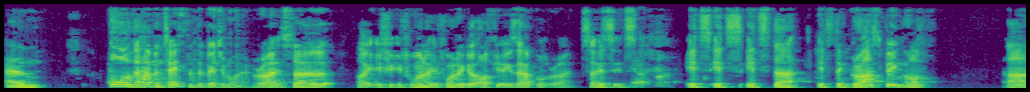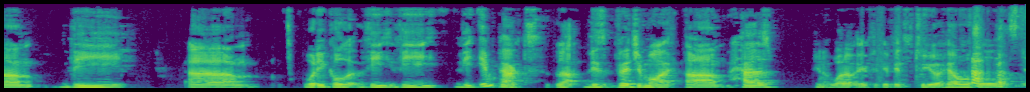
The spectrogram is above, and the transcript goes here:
and or they haven't tasted the Vegemite, right? So, like, if you, if you want to if you want to go off your example, right? So it's it's Yeah. it's it's it's the it's the grasping of um, the um, what do you call it? The the the impact that this Vegemite um, has, you know, whatever if, if it's to your health I or was,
